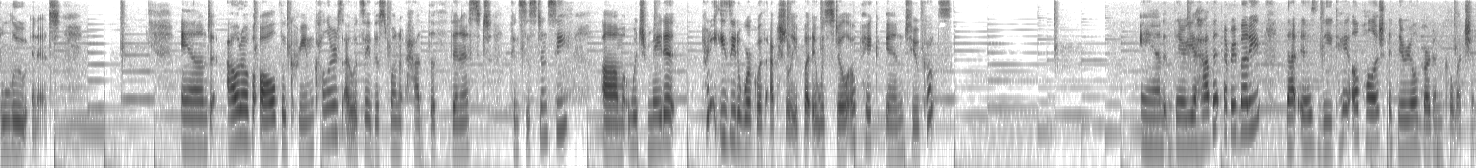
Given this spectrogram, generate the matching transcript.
blue in it. And out of all the cream colors, I would say this one had the thinnest consistency, um, which made it pretty easy to work with actually, but it was still opaque in two coats. And there you have it, everybody. That is the KL Polish Ethereal Garden Collection.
